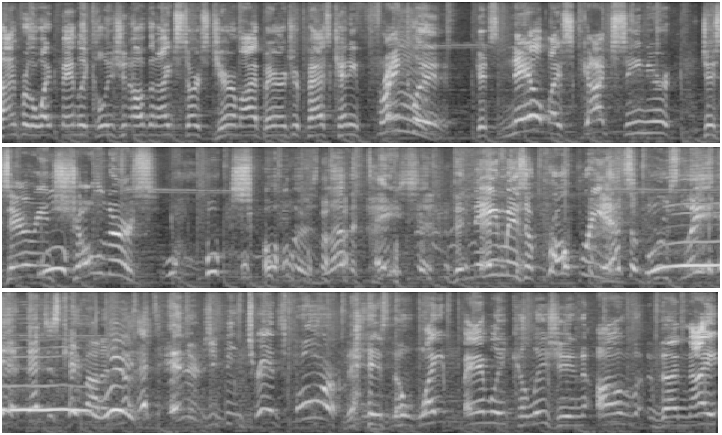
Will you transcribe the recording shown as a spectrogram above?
Time for the White Family Collision of the Night starts Jeremiah Behringer past Kenny Franklin. Mm. Gets nailed by Scotch Sr. Jazarian Shoulders. Shoulders levitation. The name is appropriate. That's a Bruce Lee hit. That just came out of nowhere. That's energy being transformed. That is the White Family Collision of the Night.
